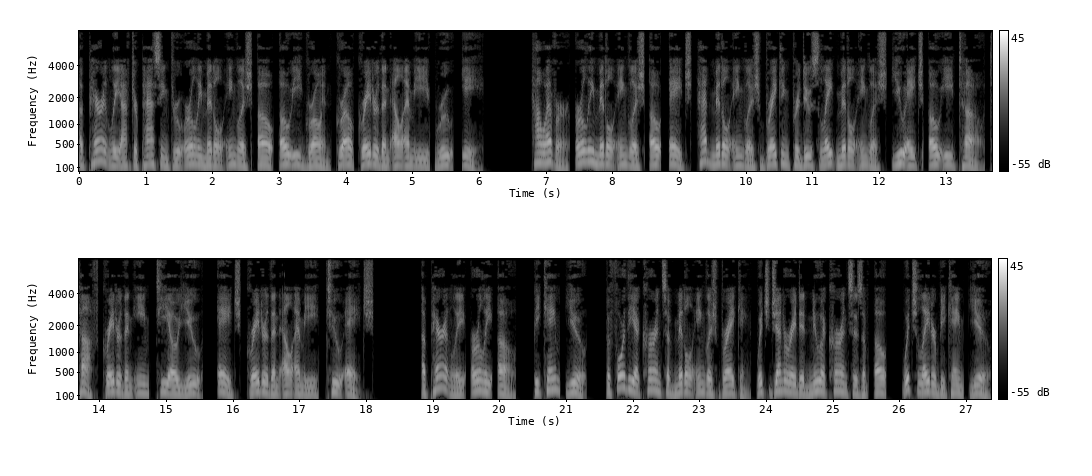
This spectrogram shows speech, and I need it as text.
apparently after passing through early Middle English, o, oe groen grow greater than lme, ru, e. However, early Middle English, o, h, had Middle English breaking produce late Middle English, uh, oe to tough greater than eam, tou, h, greater than lme, 2 h. Apparently, early, o, became u before the occurrence of Middle English breaking, which generated new occurrences of o, which later became u.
